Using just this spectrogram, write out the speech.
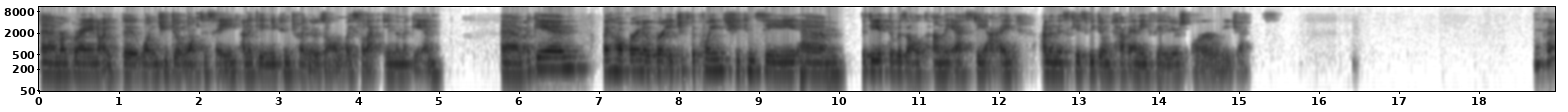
um, or graying out the ones you don't want to see. And again, you can turn those on by selecting them again. Um, again, by hovering over each of the points, you can see um, the date, the result, and the SDI. And in this case, we don't have any failures or rejects. Okay.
